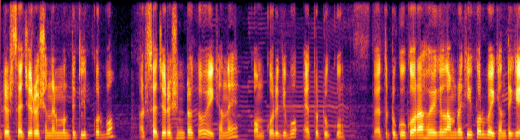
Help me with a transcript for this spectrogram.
এটার স্যাচুরেশনের মধ্যে ক্লিক করব, আর স্যাচুরেশনটাকেও এখানে কম করে দিব এতটুকু। তো এতটুকু করা হয়ে গেলে আমরা কি করব, এখান থেকে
